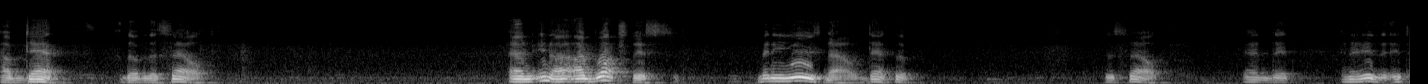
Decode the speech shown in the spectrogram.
of death of the self. And, you know, I've watched this many years now, death of the self, and it and it is it,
